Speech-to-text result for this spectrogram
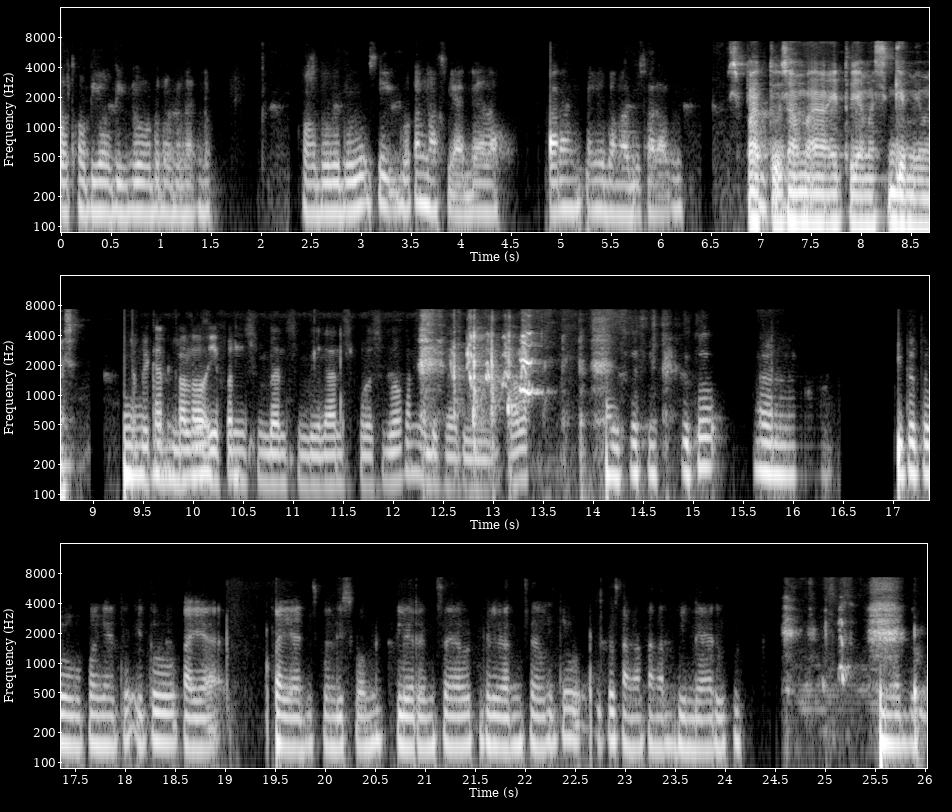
buat hobi-hobi gue bener-bener. Kalau dulu-dulu sih gue kan masih ada lah. Sekarang kayaknya udah nggak bisa lagi. Sepatu sama itu ya Mas, game ya Mas. Tapi kan Hobi kalau gue- event 99 10 10 kan nggak bisa ditolak Nah, itu sih itu eh, itu tuh pokoknya itu itu kayak kayak diskon diskon clearance sale clearance sale itu itu sangat sangat dihindari sih deh.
